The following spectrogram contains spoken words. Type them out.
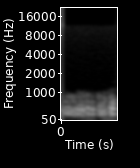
Thank you.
